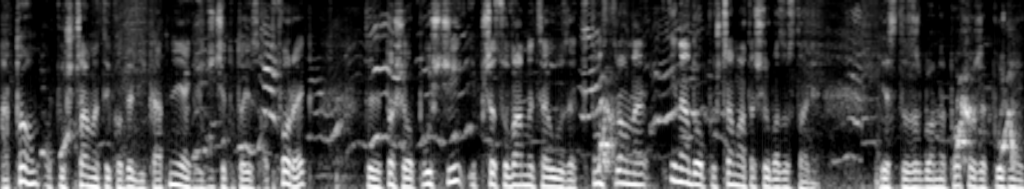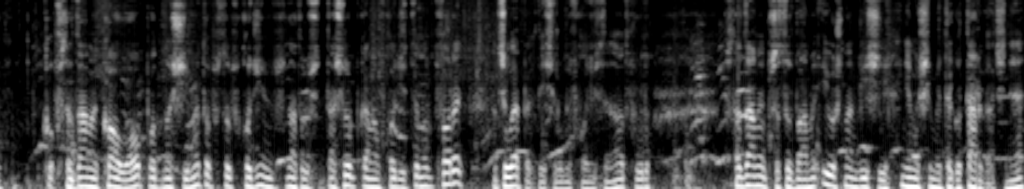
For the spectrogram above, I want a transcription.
a tą opuszczamy tylko delikatnie, jak widzicie tutaj jest otworek, wtedy to się opuści i przesuwamy cały wózek w tą stronę i na dół opuszczamy, a ta śruba zostanie. Jest to zrobione po to, że później wsadzamy koło, podnosimy, to po prostu wchodzimy na to, ta śrubka nam wchodzi w ten otworek, znaczy łepek tej śruby wchodzi w ten otwór, wsadzamy, przesuwamy i już nam wisi, nie musimy tego targać, nie?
